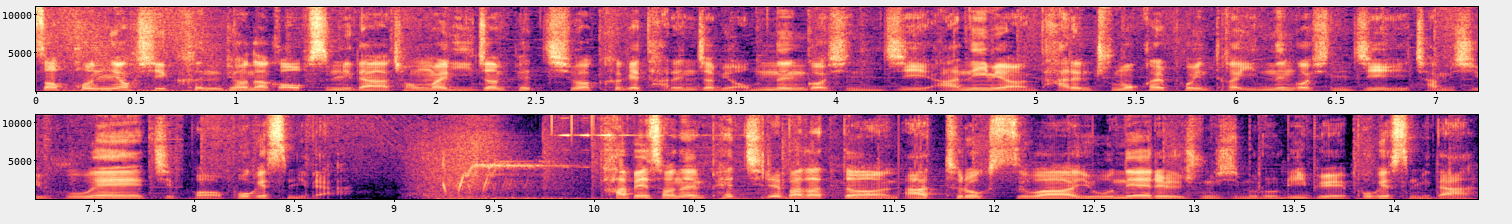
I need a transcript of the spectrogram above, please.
서폰 역시 큰 변화가 없습니다. 정말 이전 패치와 크게 다른 점이 없는 것인지 아니면 다른 주목할 포인트가 있는 것인지 잠시 후에 짚어보겠습니다. 탑에서는 패치를 받았던 아트록스와 요네를 중심으로 리뷰해 보겠습니다.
